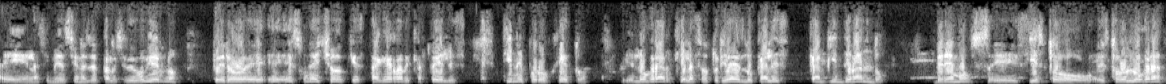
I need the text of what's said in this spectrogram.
en las inmediaciones del Palacio de Gobierno, pero es un hecho que esta guerra de carteles tiene por objeto lograr que las autoridades locales cambien de bando. Veremos si esto, esto lo logra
